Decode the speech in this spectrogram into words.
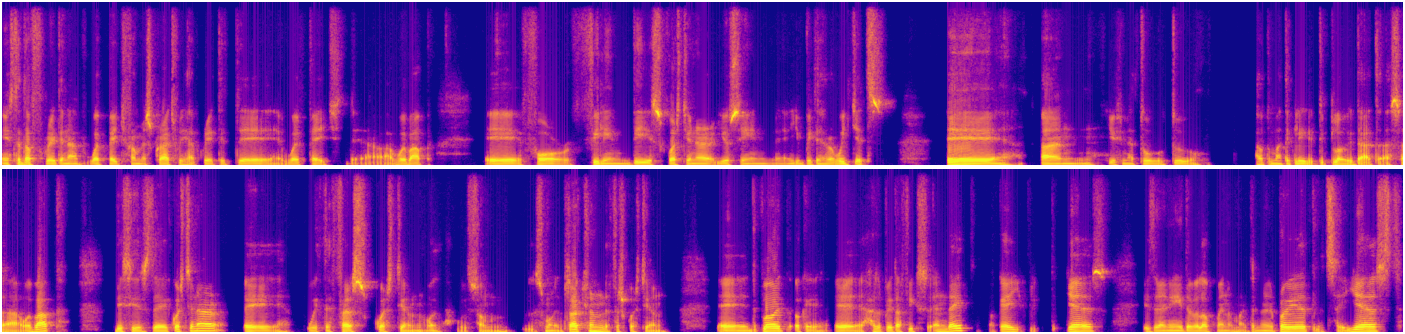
instead of creating a web page from scratch, we have created the web page, the uh, web app uh, for filling this questionnaire using uh, Jupyter widgets uh, and using a tool to automatically deploy that as a web app. This is the questionnaire uh, with the first question, well, with some small introduction. The first question uh, deployed, okay, uh, has a fixed end date? Okay, yes. Is there any development on my internal project? Let's say yes.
